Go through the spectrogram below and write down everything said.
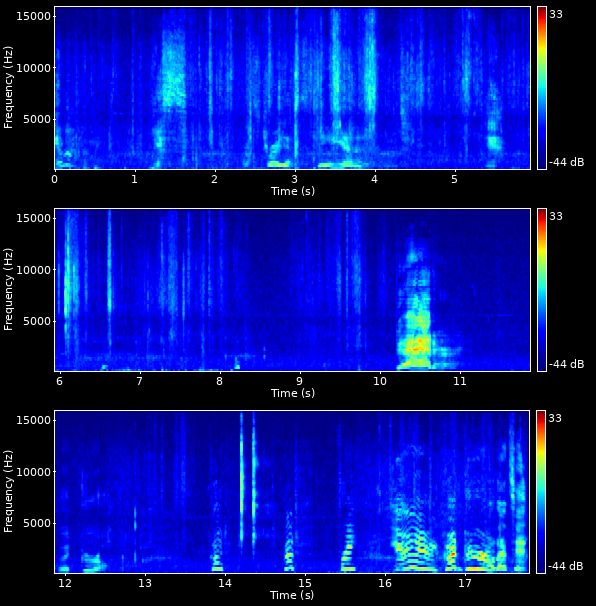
Come on. Yes. Let's try a stand. Better. Good girl. Good. Good. Free. Yay. Good girl. That's it.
